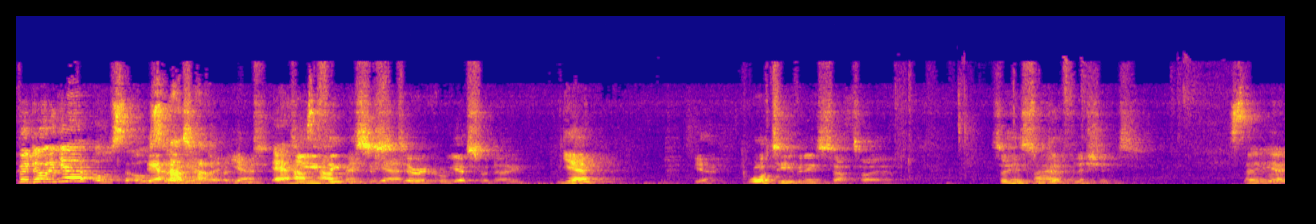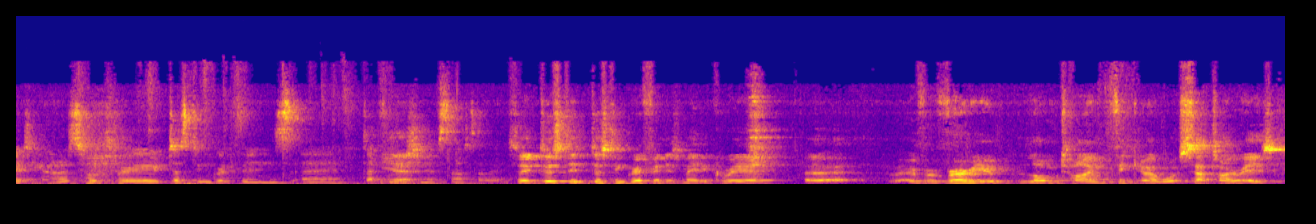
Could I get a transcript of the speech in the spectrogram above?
but uh, yeah, also, also It has yeah, happened. Yeah, it has Do you happened. think this is yeah. satirical, yes or no? yeah. Yeah. What even is satire? So here's some definitions. So yeah, do you want to talk through Dustin Griffin's uh, definition of satire? So Dustin, Dustin Griffin has made a career uh, over a very long time thinking about what satire is.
